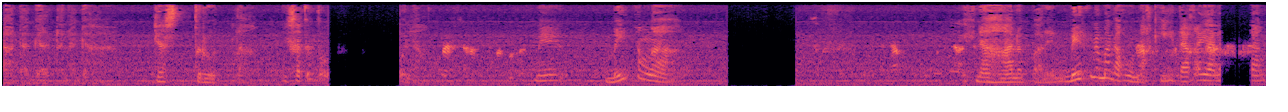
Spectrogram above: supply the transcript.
Tatagal talaga. Just truth lang. Yung Sa totoo lang. May, may mga hinahanap pa rin. Meron naman akong nakita, kaya lang,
